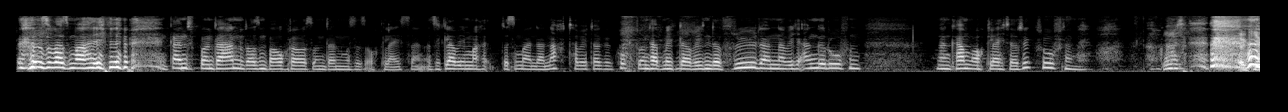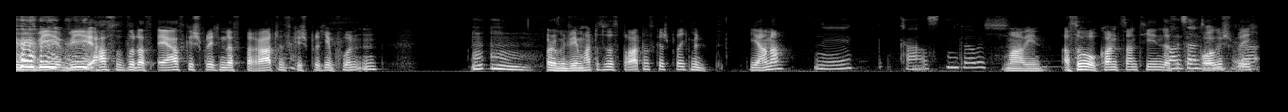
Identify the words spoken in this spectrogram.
sowas mache ich ganz spontan und aus dem Bauch raus und dann muss es auch gleich sein. Also ich glaube, ich mache das immer in der Nacht, habe ich da geguckt und habe mich, glaube ich, in der Früh, dann habe ich angerufen und dann kam auch gleich der Rückruf. Dann, oh Gott. Okay, wie, wie, hast du so das Erstgespräch und das Beratungsgespräch empfunden? Oder mit wem hattest du das Beratungsgespräch? Mit Diana? Nee, Carsten, glaube ich. Marvin. Achso, Konstantin, das Konstantin, Vorgespräch. Ja,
